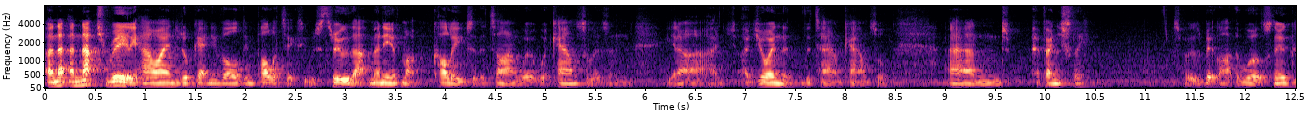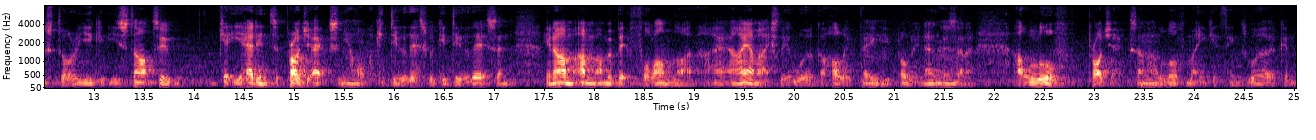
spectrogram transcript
And, and that's really how I ended up getting involved in politics. It was through that. Many of my colleagues at the time were, were councillors, and you know, I, I joined the, the town council, and eventually, I suppose a bit like the World Snooker story, you, you start to get your head into projects, and you know, oh, we could do this, we could do this, and you know, I'm, I'm, I'm a bit full on like that. I, I am actually a workaholic, Dave. You probably know this, mm. and I, I love projects, and I mm. love making things work, and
